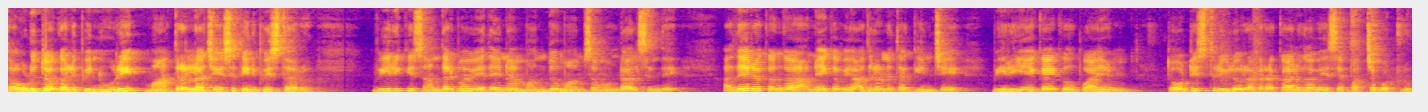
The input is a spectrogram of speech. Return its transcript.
తౌడుతో కలిపి నూరి మాత్రల్లా చేసి తినిపిస్తారు. వీరికి సందర్భం ఏదైనా మందు మాంసం ఉండాల్సిందే. అదే రకంగా అనేక వ్యాధులను తగ్గించే వీరి ఏకైక ఉపాయం తోటి స్త్రీలు రకరకాలుగా వేసే పచ్చబొట్లు.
